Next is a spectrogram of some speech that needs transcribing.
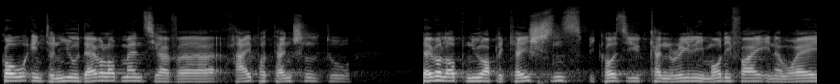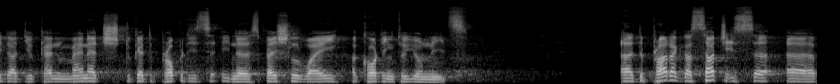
go into new developments. You have a high potential to develop new applications because you can really modify in a way that you can manage to get the properties in a special way according to your needs. Uh, the product as such is a, a,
